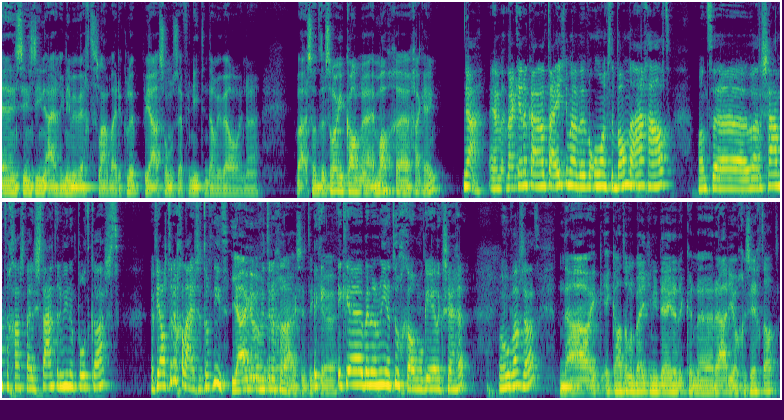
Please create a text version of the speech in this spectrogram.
En sindsdien eigenlijk niet meer weg te slaan bij de club. Ja, soms even niet en dan weer wel. En, uh, maar zolang ik kan en mag, ga ik heen. Ja, en wij kennen elkaar al een tijdje, maar we hebben onlangs de banden aangehaald. Want we waren samen te gast bij de Staantribune podcast. Heb je al teruggeluisterd of niet? Ja, ik heb even teruggeluisterd. Ik, ik, uh... ik uh, ben er nog niet naartoe gekomen, moet ik eerlijk zeggen. Maar hoe was dat? Nou, ik, ik had al een beetje een idee dat ik een uh, radiogezicht had.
